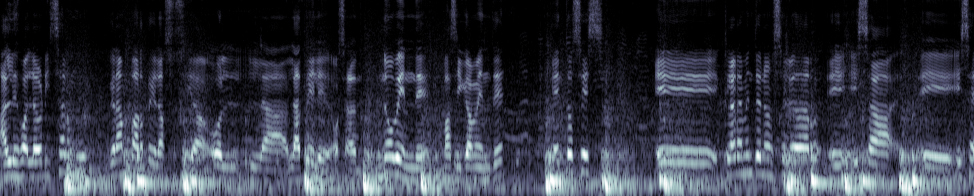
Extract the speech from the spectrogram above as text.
al desvalorizar gran parte de la sociedad o la, tele, o sea, no vende, básicamente, entonces eh, claramente no se le va a dar eh, esa, eh, esa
